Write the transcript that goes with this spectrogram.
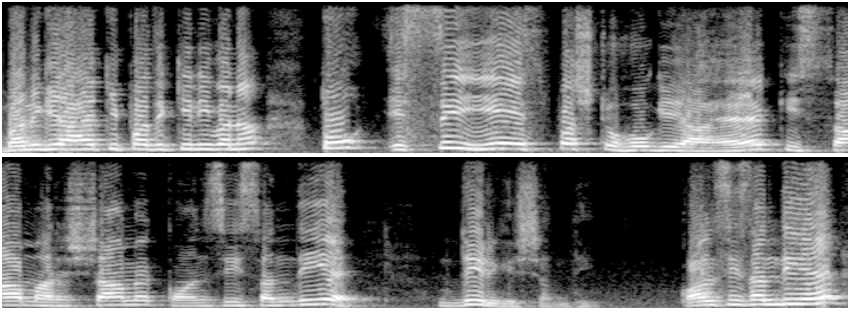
बन गया है कि पद की नहीं बना? तो इससे यह स्पष्ट हो गया है कि सामर्षा में कौन सी संधि है? दीर्घ संधि। कौन सी संधि है?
